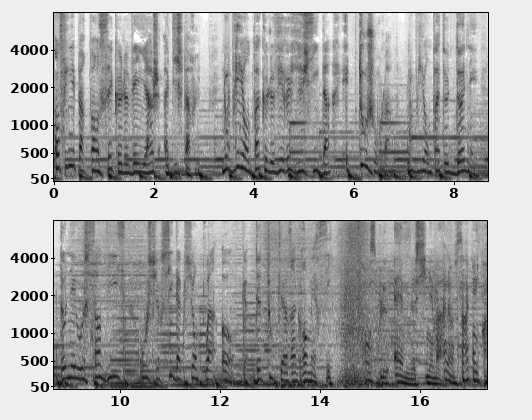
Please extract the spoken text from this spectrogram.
on finit par penser que le VIH a disparu. N'oublions pas que le virus du sida est toujours là. N'oublions pas de donner. Donner au 110 ou sur sidaction.org. De tout cœur, un grand merci. France Bleu aime le cinéma. Alors, ça raconte quoi?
